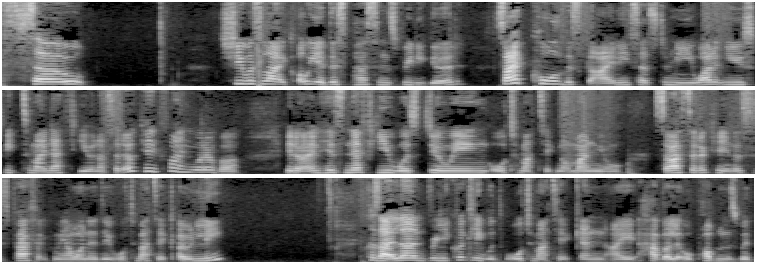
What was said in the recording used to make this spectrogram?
So she was like, "Oh yeah, this person's really good." So I called this guy and he says to me, "Why don't you speak to my nephew?" And I said, "Okay, fine, whatever." You know, and his nephew was doing automatic, not manual. So I said, "Okay, you know, this is perfect for me. I want to do automatic only." Because I learned really quickly with automatic and I have a little problems with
